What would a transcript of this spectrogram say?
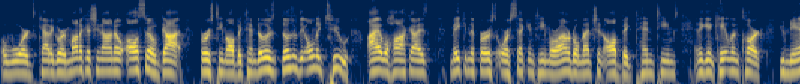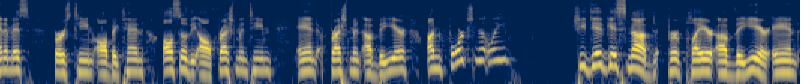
awards category. Monica Czinano also got first team All Big Ten. Those, those are the only two Iowa Hawkeyes making the first or second team or honorable mention All Big Ten teams. And again, Caitlin Clark, unanimous first team All Big Ten. Also the All Freshman team and Freshman of the Year. Unfortunately, she did get snubbed per player of the year. And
